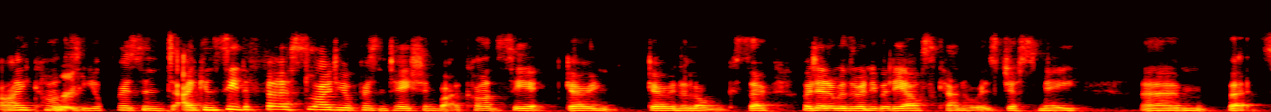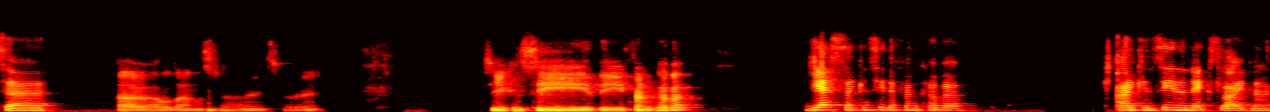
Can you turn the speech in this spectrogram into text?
I can't Sorry. see your present. I can see the first slide of your presentation, but I can't see it going going along. So I don't know whether anybody else can or it's just me. Um, but uh, Oh, hold on, sorry, sorry. So you can see the front cover. yes, I can see the front cover. I can see the next slide now.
